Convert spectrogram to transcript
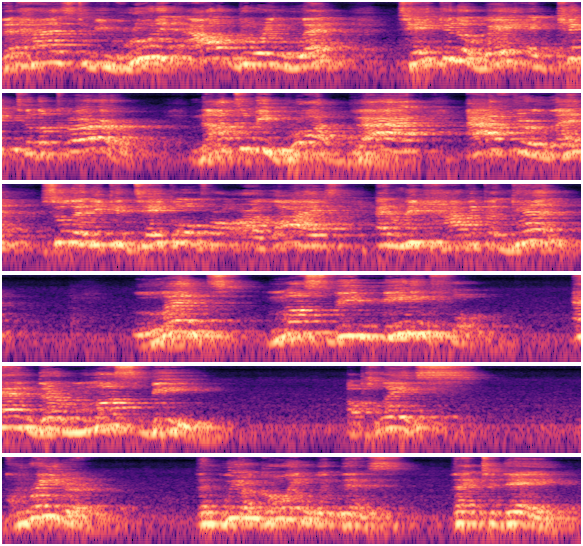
that has to be rooted out during Lent, taken away, and kicked to the curb. Not to be brought back after Lent so that it can take over our lives and wreak havoc again. Lent must be meaningful, and there must be a place greater than we are going with this than today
